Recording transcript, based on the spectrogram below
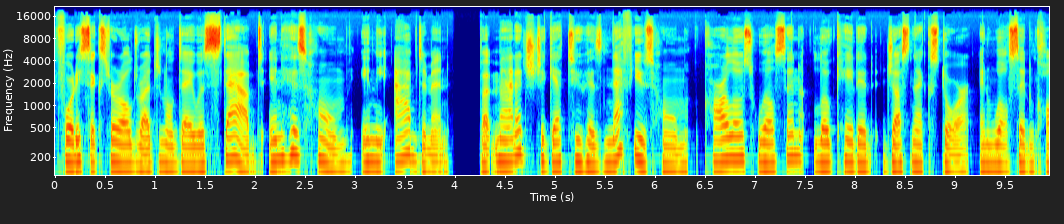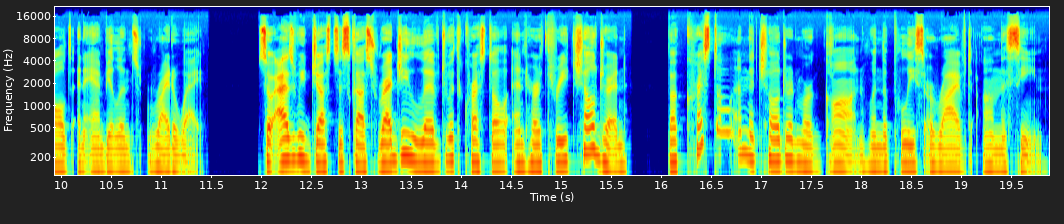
46 year old Reginald Day was stabbed in his home in the abdomen, but managed to get to his nephew's home, Carlos Wilson, located just next door, and Wilson called an ambulance right away. So, as we just discussed, Reggie lived with Crystal and her three children, but Crystal and the children were gone when the police arrived on the scene.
